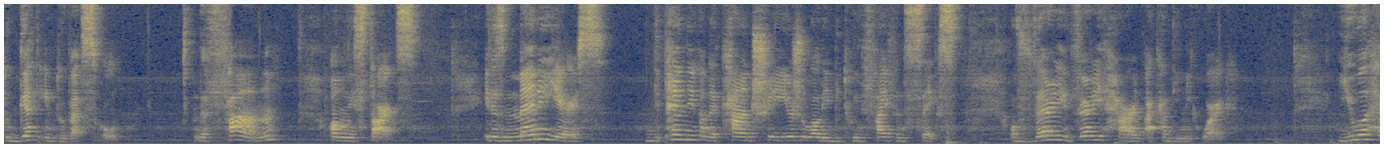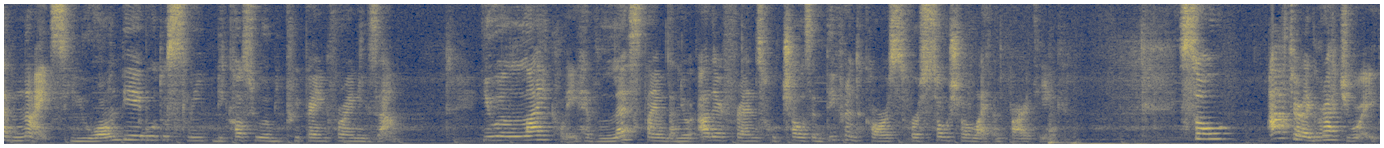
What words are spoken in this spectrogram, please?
to get into vet school, the fun only starts. It is many years, depending on the country, usually between 5 and 6, of very, very hard academic work. You will have nights you won't be able to sleep because you will be preparing for an exam. You will likely have less time than your other friends who chose a different course for social life and partying. So, after I graduate,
